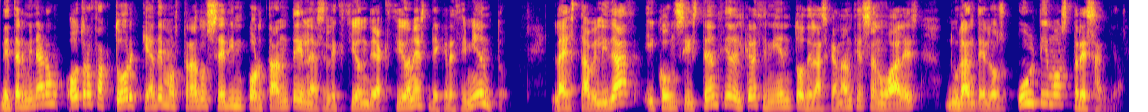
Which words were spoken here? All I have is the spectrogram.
determinaron otro factor que ha demostrado ser importante en la selección de acciones de crecimiento, la estabilidad y consistencia del crecimiento de las ganancias anuales durante los últimos tres años.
